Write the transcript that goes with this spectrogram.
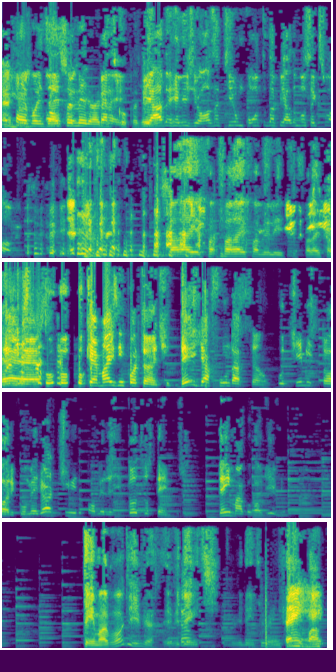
é É. Moisés foi melhor, Pera aí, desculpa. é piada religiosa tira um ponto da piada homossexual, viu? Fala aí, fa- fala aí, Fabelito. Fala aí, Fabelito. É, o, o- o que é mais importante, desde a fundação, o time histórico, o melhor time do Palmeiras de todos os tempos, tem Mago Valdívia? Tem Mago Valdívia, evidente. Evidentemente. Tem, entre,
